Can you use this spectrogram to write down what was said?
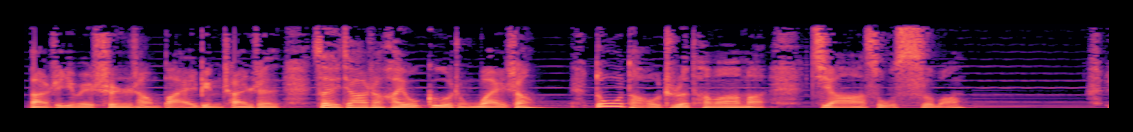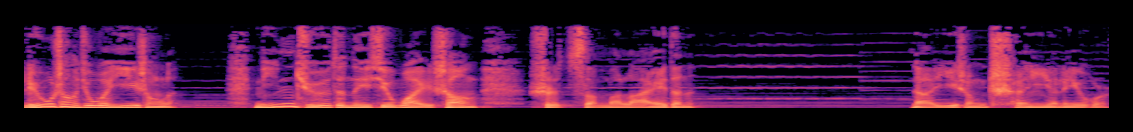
但是因为身上百病缠身，再加上还有各种外伤，都导致了他妈妈加速死亡。刘尚就问医生了。您觉得那些外伤是怎么来的呢？那医生沉吟了一会儿，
